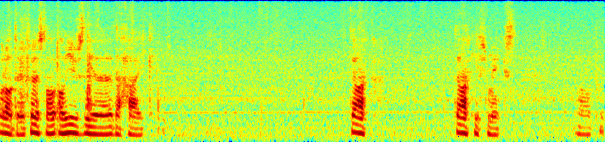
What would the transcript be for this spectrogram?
what I'll do first, I'll, I'll use the uh, the hike. dark, darkish mix. I'll put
